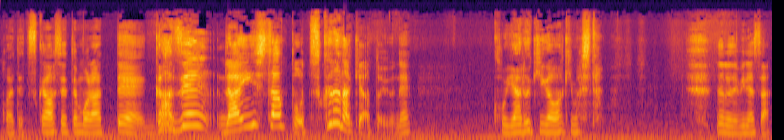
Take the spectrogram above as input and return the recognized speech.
こうやって使わせてもらって、がぜん LINE スタンプを作らなきゃというね、こうやる気が湧きました。なので皆さん、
